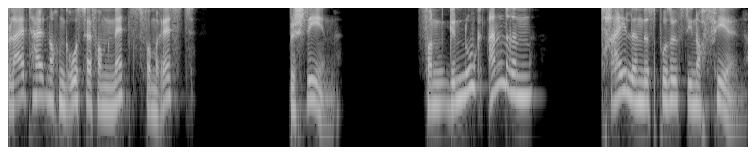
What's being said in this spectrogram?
bleibt halt noch ein Großteil vom Netz vom Rest bestehen. Von genug anderen Teilen des Puzzles die noch fehlen.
